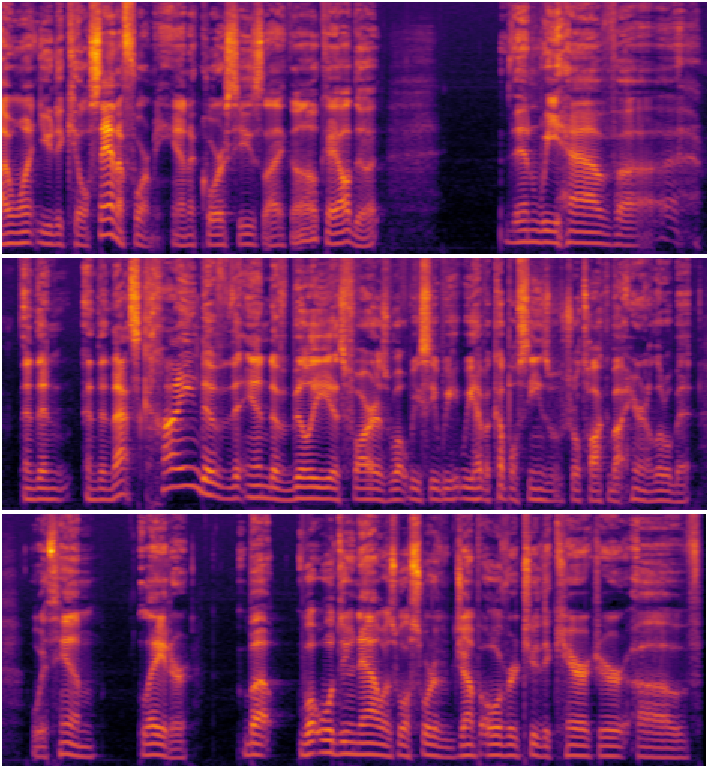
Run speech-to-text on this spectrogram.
"I want you to kill Santa for me." And of course, he's like, oh, "Okay, I'll do it." Then we have. Uh, and then and then that's kind of the end of Billy as far as what we see. We we have a couple scenes which we'll talk about here in a little bit with him later. But what we'll do now is we'll sort of jump over to the character of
